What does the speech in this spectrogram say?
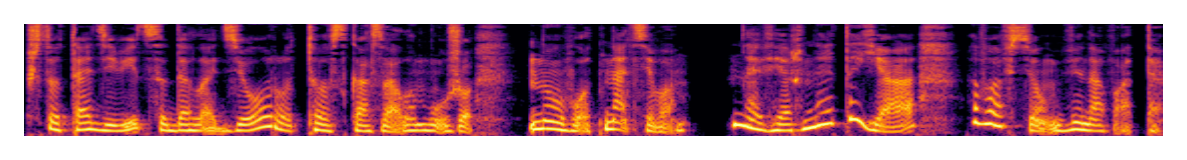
что та девица дала дёру, то сказала мужу, «Ну вот, нате вам, наверное, это я во всем виновата».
